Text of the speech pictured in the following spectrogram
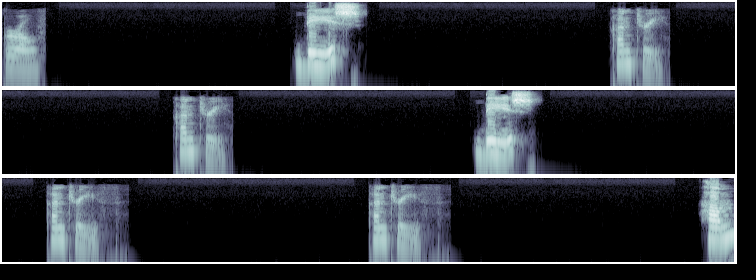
Girls. देश Country. Country. देश countries, countries, हम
